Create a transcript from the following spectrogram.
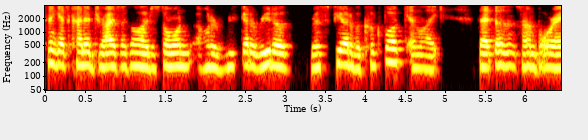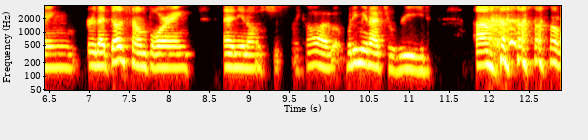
think it's kind of dry, it's like, oh, I just don't want, I want to re- gotta read a recipe out of a cookbook, and like that doesn't sound boring, or that does sound boring, and you know, it's just like, oh, what do you mean I have to read? Um,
